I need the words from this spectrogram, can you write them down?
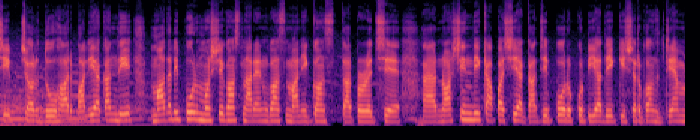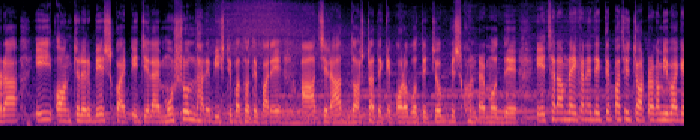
শিবচর, দোহার, বালিয়াকান্দি, মাদারীপুর, মুন্সিগঞ্জ, নারায়ণগঞ্জ, মানিকগঞ্জ, তারপর রয়েছে নরসিংদী, কাপাসিয়া, গাজীপুর, কটিয়াদি, কিশোরগঞ্জ, ডেমরা। এই অঞ্চলের বেশ কয়েকটি জেলায় মুষলধারে বৃষ্টিপাত হতে পারে আজ রাত দশটা থেকে পরবর্তী চব্বিশ ঘণ্টার মধ্যে। এছাড়া আমরা এখানে দেখতে পাচ্ছি চট্টগ্রাম বিভাগে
